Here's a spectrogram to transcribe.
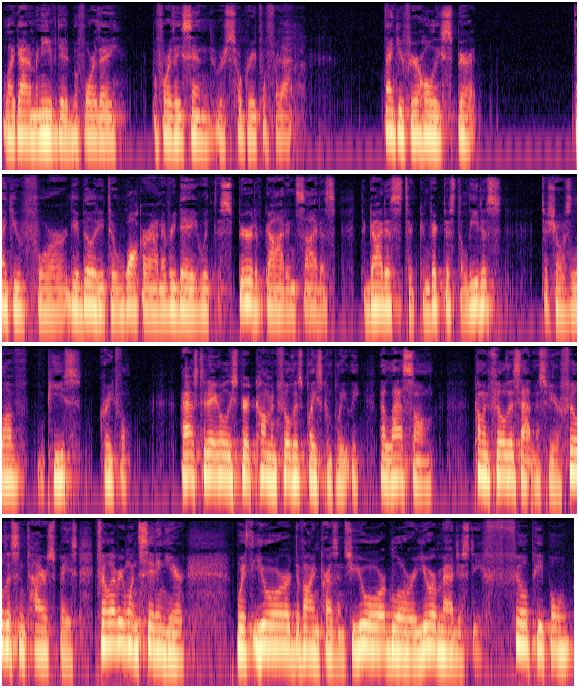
like Adam and Eve did before they before they sinned. We're so grateful for that. Thank you for your Holy Spirit. Thank you for the ability to walk around every day with the Spirit of God inside us, to guide us, to convict us, to lead us, to show us love and peace. Grateful. I ask today, Holy Spirit, come and fill this place completely. That last song. Come and fill this atmosphere, fill this entire space, fill everyone sitting here with your divine presence, your glory, your majesty. Fill people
